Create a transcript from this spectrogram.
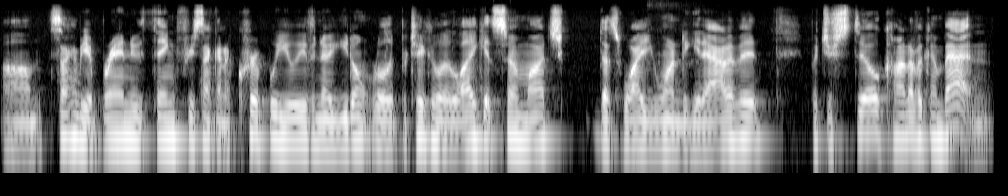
Um, it's not going to be a brand new thing for you. It's not going to cripple you, even though you don't really particularly like it so much. That's why you wanted to get out of it. But you're still kind of a combatant.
